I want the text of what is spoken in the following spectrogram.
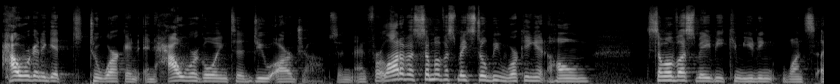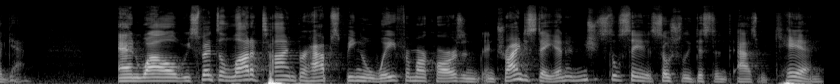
how we're going to get to work and, and how we're going to do our jobs. And, and for a lot of us some of us may still be working at home. Some of us may be commuting once again. And while we spent a lot of time perhaps being away from our cars and, and trying to stay in, and we should still stay as socially distant as we can,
